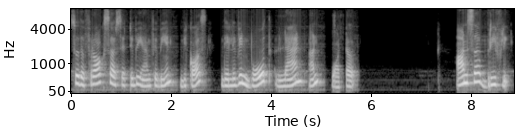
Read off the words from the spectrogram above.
So the frogs are said to be amphibian because they live in both land and water. Answer briefly.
